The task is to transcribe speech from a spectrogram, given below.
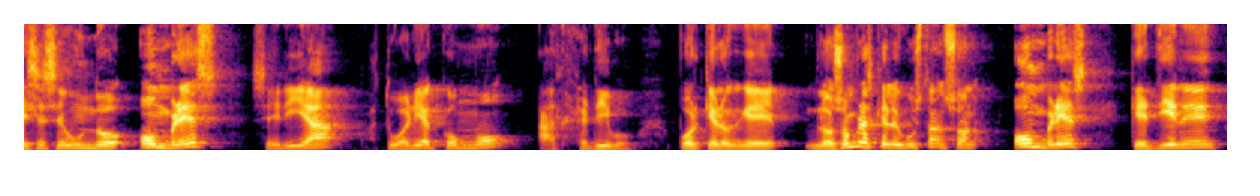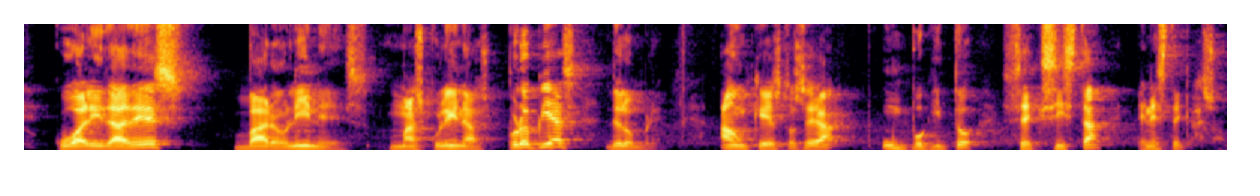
ese segundo hombres sería, actuaría como adjetivo, porque lo que los hombres que le gustan son hombres que tienen cualidades varolines, masculinas, propias del hombre, aunque esto sea un poquito sexista en este caso.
